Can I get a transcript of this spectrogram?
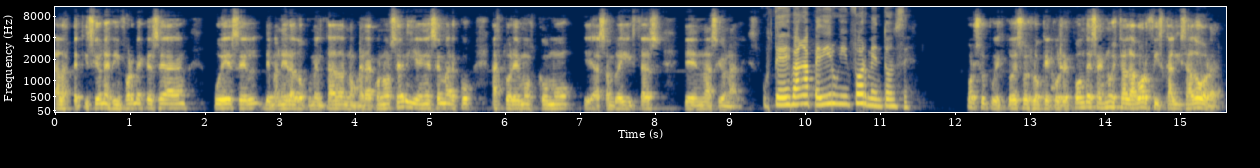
a las peticiones de informes que se hagan, pues él de manera documentada nos hará conocer y en ese marco actuaremos como eh, asambleístas eh, nacionales. ¿Ustedes van a pedir un informe entonces? Por supuesto, eso es lo que corresponde, esa es nuestra labor fiscalizadora.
